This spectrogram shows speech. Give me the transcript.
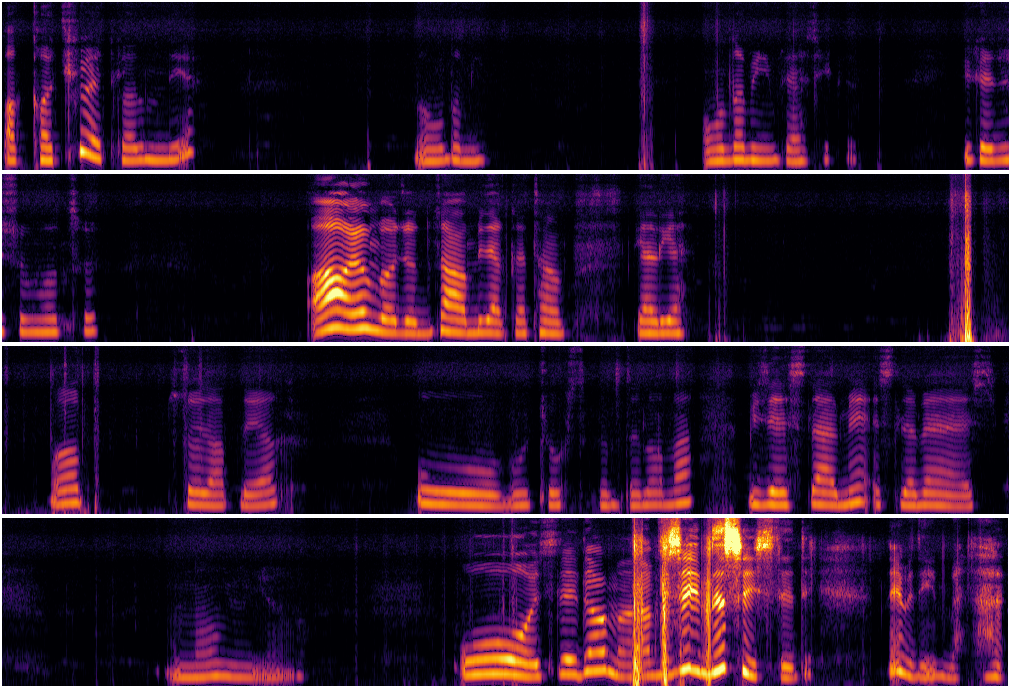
Bak kaçıyor etkalım diye. Ne oldu mıyım? Oldu mıyım gerçekten? İlk önce sumatı. Aa oyun bozuyordu. Tamam bir dakika tamam. Gel gel. Hop. Şöyle atlayak. Oo bu çok sıkıntılı ama bize esler mi? Eslemez. Ne yapıyorsun ya? Oo istedi ama bize nasıl istedi? Ne bileyim ben.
